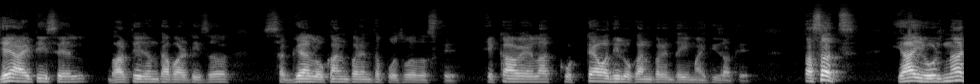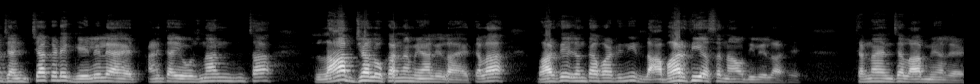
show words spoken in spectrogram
हे आय टी सेल भारतीय जनता पार्टीचं सगळ्या लोकांपर्यंत पोचवत असते. एका वेळेला कोट्यावधी लोकांपर्यंत ही माहिती जाते. तसंच ह्या योजना ज्यांच्याकडे गेलेल्या आहेत आणि त्या योजनांचा लाभ ज्या लोकांना मिळालेला आहे त्याला भारतीय जनता पार्टीने लाभार्थी असं नाव दिलेलं आहे. त्यांना यांचा लाभ मिळाला आहे.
